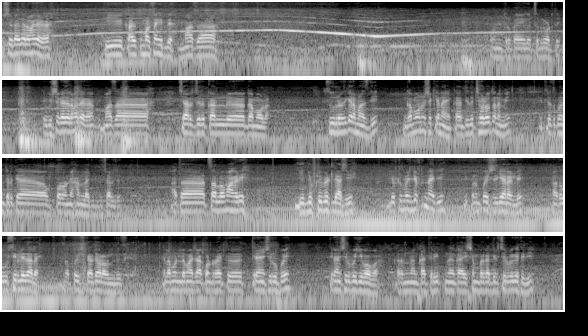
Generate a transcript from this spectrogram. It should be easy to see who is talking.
Speaker 1: विषय काय झाला माहिती आहे का? ती काल तुम्हाला सांगितलं माझा कोणतर काय गचकलं वाटतंय. ते विषय काय झाला माहिती आहे का? माझा चार्जर काल गमावला. चुरत गेला माझं ती. गमावणं शक्य नाही कारण तिथं ठेवलं होतं ना मी. तिथलंच कोणतरी त्या पोराने हाणला तिथलं चार्जर आता चाललो माघारी. ही लिफ्ट भेटली अशी. लिफ्ट म्हणजे लिफ्ट नाही ती. ती पण पैसे घ्यायला लागले. आता उशिरले झाला आहे आता पैसे त्याला द्यावं लागले त्याला म्हणलं माझ्या अकाउंटवर आहेत त्र्याऐंशी रुपये. त्र्याऐंशी रुपये घे बाबा. कारण काहीतरी इथनं काय शंभर का दीडशे रुपये घेते ती.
